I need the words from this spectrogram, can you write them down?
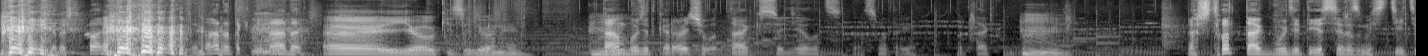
Хорошо. Не надо, так не надо. Ай, елки зеленые. Там будет, короче, вот так все делаться. Смотри. Вот так. А что так будет, если разместить?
